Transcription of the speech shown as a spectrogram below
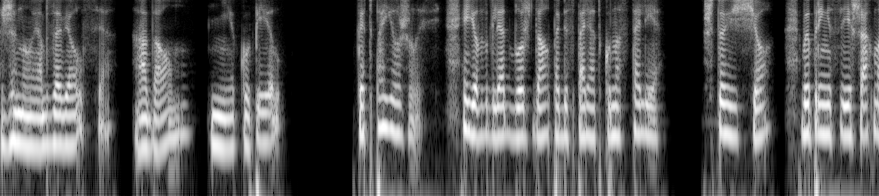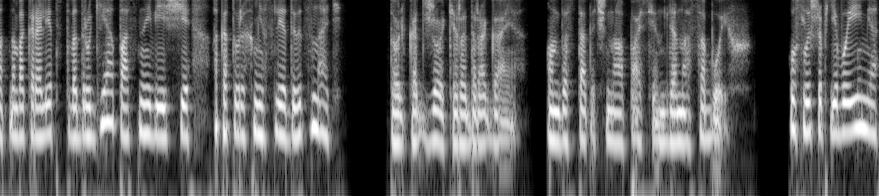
Женой обзавелся, а дом не купил. Кэт поежилась. Ее взгляд блуждал по беспорядку на столе. «Что еще? Вы принесли из шахматного королевства другие опасные вещи, о которых мне следует знать?» «Только Джокера, дорогая. Он достаточно опасен для нас обоих». Услышав его имя,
